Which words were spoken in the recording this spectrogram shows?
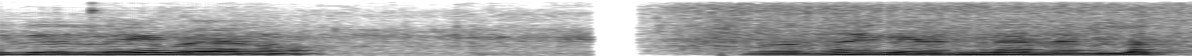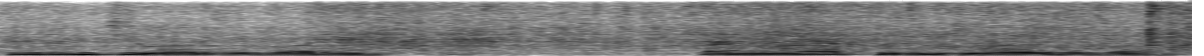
இது இதுலேயே வேகணும். பாருங்க எண்ணெய் நல்லா பிரிஞ்சு வருது பாருங்க. தனியாக பிரிஞ்சு வருது பாருங்க.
